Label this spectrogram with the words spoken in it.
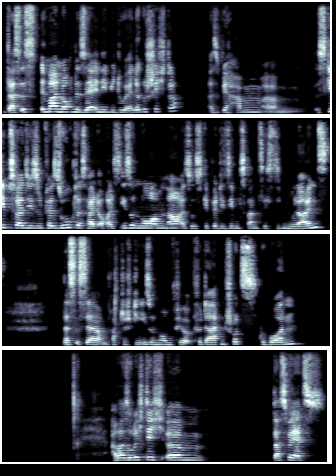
Das ist immer noch eine sehr individuelle Geschichte. Also wir haben, ähm, es gibt zwar diesen Versuch, das halt auch als ISO-Norm, ne? also es gibt ja die 27701, das ist ja praktisch die ISO-Norm für, für Datenschutz geworden. Aber so richtig, ähm, dass wir jetzt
